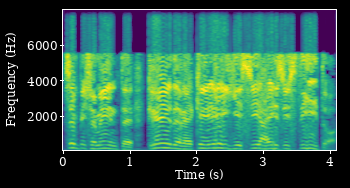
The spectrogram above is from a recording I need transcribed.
semplicemente credere che Egli sia esistito,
